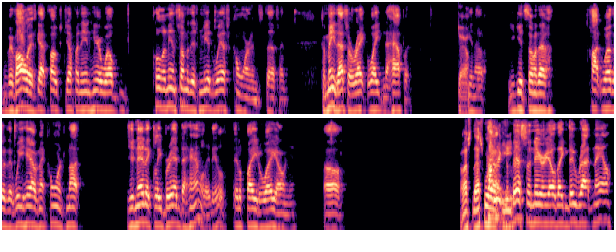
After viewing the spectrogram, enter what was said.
we've always got folks jumping in here, well, pulling in some of this Midwest corn and stuff, and to me that's a wreck waiting to happen. yeah. You know, you get some of that hot weather that we have, and that corn's not genetically bred to handle it. It'll it'll fade away on you. Uh, That's that's where I I, think the best scenario they can do right now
